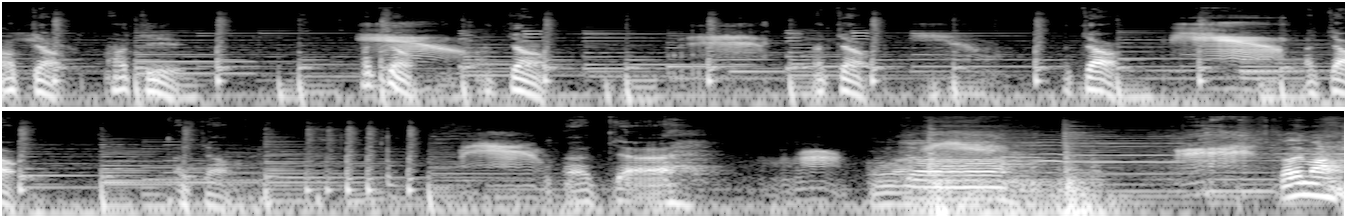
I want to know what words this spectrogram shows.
あっちゃんあっちゃんあっちゃん。あっちゃんあっちゃん。あっちゃんあっちゃん。あっちゃん。あっちゃんうわただいま。あっ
